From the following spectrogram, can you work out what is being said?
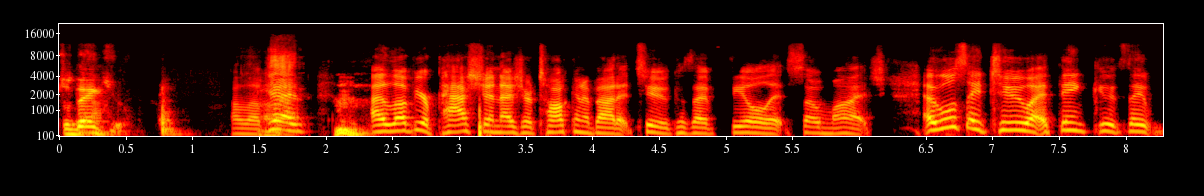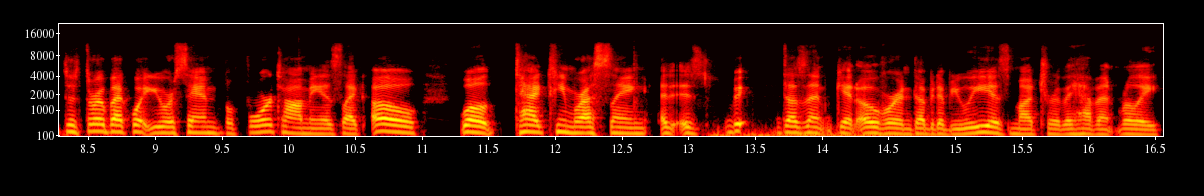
So thank you. I love Yeah, it. I love your passion as you're talking about it too, because I feel it so much. I will say too, I think it's they, to throw back what you were saying before, Tommy, is like, oh, well, tag team wrestling is doesn't get over in WWE as much, or they haven't really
